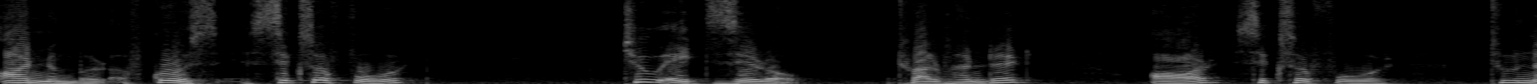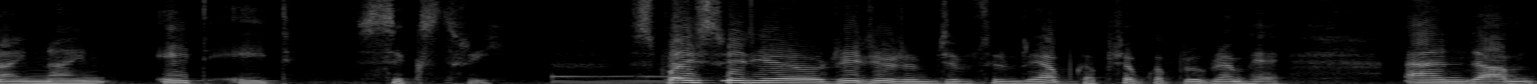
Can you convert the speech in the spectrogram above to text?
our number, of course, is 604 280 1200 or 604 299 8863. Spice radio radio Rimjhim सुन रहे हैं आप गपशप का प्रोग्राम है and um,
